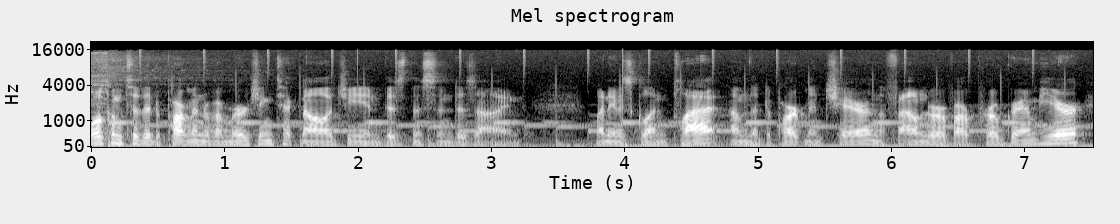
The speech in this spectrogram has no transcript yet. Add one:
Welcome to the Department of Emerging Technology in Business and Design. My name is Glenn Platt. I'm the department chair and the founder of our program here.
